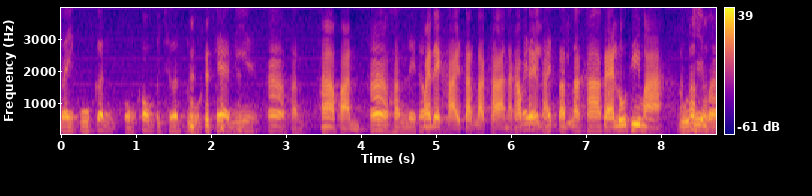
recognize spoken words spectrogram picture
ใน Google ผมเข้าไปเชิญดู แค่นี้ห้าพันห้าพันห้าพันเลยครับ ไม่ได้ขายตัดราคานะครับ ไม่แต่ได้ขายตัดราคาครับแต่รู้ที่มา รู้ที่มา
